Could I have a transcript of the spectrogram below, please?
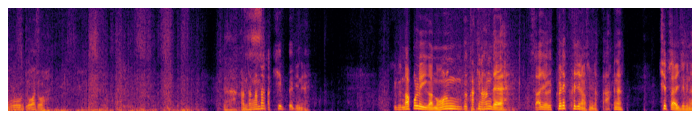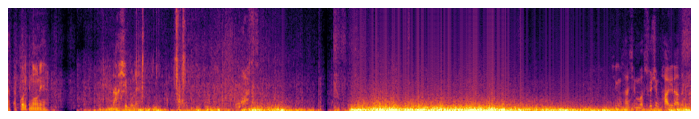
오 좋아 좋아 야 간당간당 딱 킵들이네. 지금 납볼레기가 노는 것 같긴 한데 사이즈가 그래 크진 않습니다. 딱 그냥 칩 사이즈 그냥 딱 그렇게 나오네요. 딱 15네. 왔어 지금 사실 뭐 수심 파악이라든가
